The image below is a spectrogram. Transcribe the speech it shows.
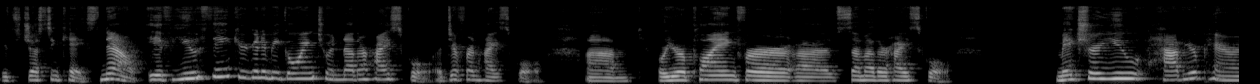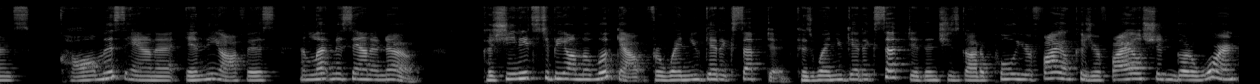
It's just in case. Now, if you think you're going to be going to another high school, a different high school, um, or you're applying for uh, some other high school, make sure you have your parents call Miss Anna in the office and let Miss Anna know because she needs to be on the lookout for when you get accepted. Because when you get accepted, then she's got to pull your file because your file shouldn't go to Warren.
